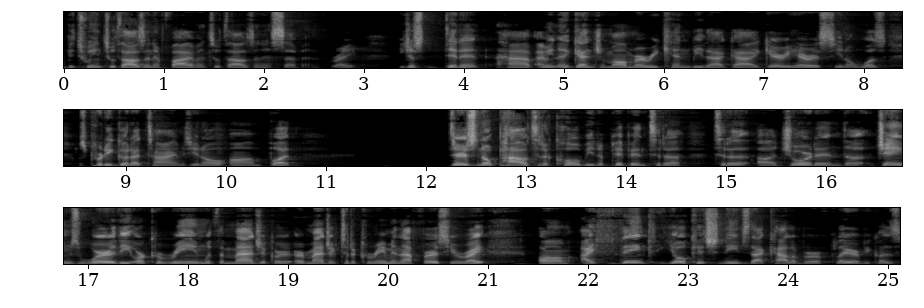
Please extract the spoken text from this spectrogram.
between 2005 and 2007, right? He just didn't have. I mean, again, Jamal Murray can be that guy. Gary Harris, you know, was was pretty good at times, you know. Um, but there's no power to the Kobe, the Pippen, to the to the uh, Jordan, the James Worthy or Kareem with the Magic or, or Magic to the Kareem in that first year, right? Um, I think Jokic needs that caliber of player because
